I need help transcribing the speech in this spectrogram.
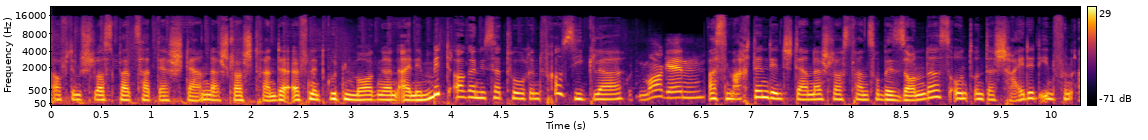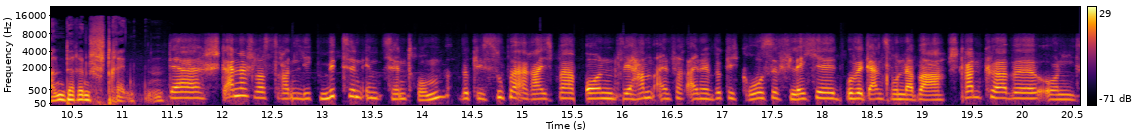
Auf dem Schlossplatz hat der Stern der Schlossstrand eröffnet. Guten Morgen an eine Mitorganisatorin, Frau Siegler. Guten Morgen. Was macht denn den Sterner Schlossstrand so besonders und unterscheidet ihn von anderen Stränden? Der Sterner Schlossstrand liegt mitten im Zentrum, wirklich super erreichbar. Und wir haben einfach eine wirklich große Fläche, wo wir ganz wunderbar Strandkörbe und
